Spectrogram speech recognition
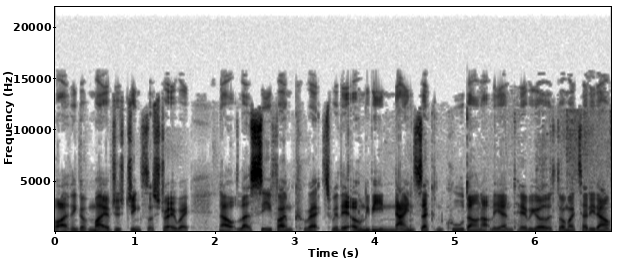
but I think I might have just jinxed that straight away. Now, let's see if I'm correct with it only being 9 second cooldown at the end. Here we go, let's throw my teddy down.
